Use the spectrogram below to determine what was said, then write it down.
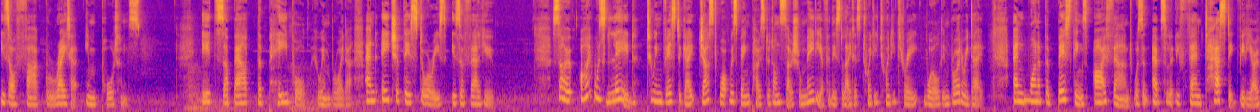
is of far greater importance. It's about the people who embroider, and each of their stories is of value. So I was led to investigate just what was being posted on social media for this latest 2023 World Embroidery Day. And one of the best things I found was an absolutely fantastic video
